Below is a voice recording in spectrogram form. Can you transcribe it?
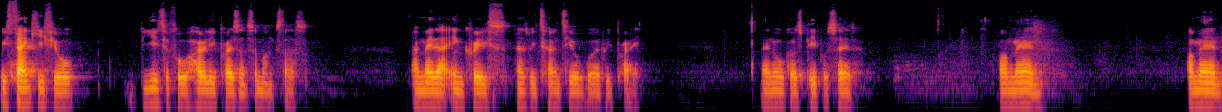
We thank you for your beautiful, holy presence amongst us. And may that increase as we turn to your word, we pray. And all God's people said, Amen. Amen.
